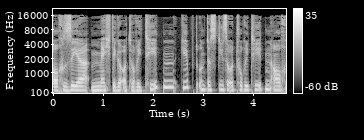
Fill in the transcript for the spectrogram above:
auch sehr mächtige Autoritäten gibt und dass diese Autoritäten auch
